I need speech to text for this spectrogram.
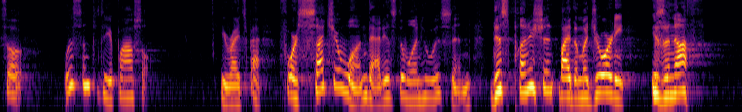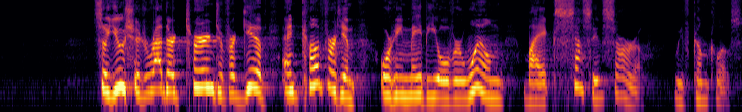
So listen to the apostle. He writes back For such a one, that is the one who has sinned, this punishment by the majority is enough. So you should rather turn to forgive and comfort him, or he may be overwhelmed by excessive sorrow. We've come close.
